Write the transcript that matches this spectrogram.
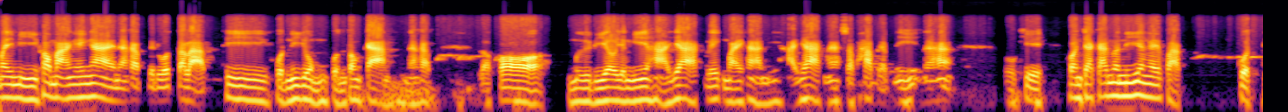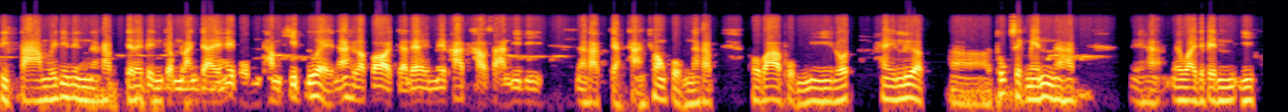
ไม่มีเข้ามาง่าย ๆนะครับ เป็นรถตลาดที่คนนิยมคนต้องการนะครับ แล้วก็มือเดียวอย่างนี้หายากเลขไม้ขนาดนี้หายากนะ สภาพแบบนี้นะฮะ โอเค ก่อนจากการวันนี้ยังไงฝากกดติดตามไว้นิดนึงนะครับ จะได้เป็นกำลังใจให้ผมทำคลิปด้วยนะ แล้วก็จะได้ไม่พลาดข่าวสารดีๆนะครับ จากทางช่องผมนะครับ เพราะว่าผมมีรถให้เลือกอทุกเซกเมนต์นะครับเนี่ยฮะไม่ว่าจะเป็นอีโค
